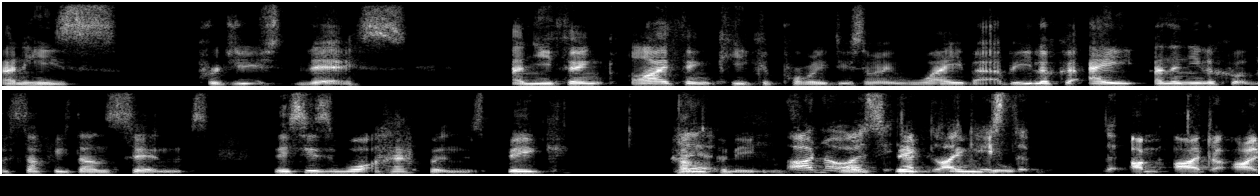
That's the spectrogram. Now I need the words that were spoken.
and he's produced this, and you think I think he could probably do something way better. But you look at eight, and then you look at the stuff he's done since. This is what happens. Big Yeah. companies. I know. I see, like it's the, the- I'm, I, don't, I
